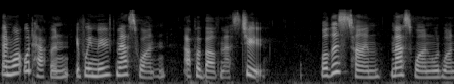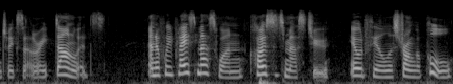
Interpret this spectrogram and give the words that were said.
And what would happen if we moved mass 1 up above mass 2? Well, this time, mass 1 would want to accelerate downwards. And if we place mass 1 closer to mass 2, it would feel a stronger pull.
